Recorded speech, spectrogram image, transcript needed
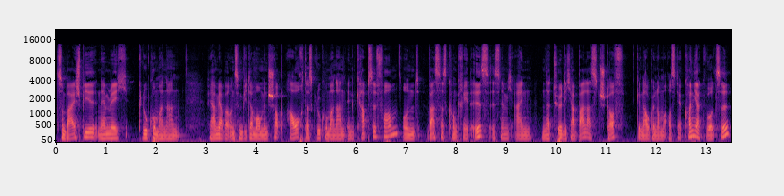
Zum Beispiel nämlich Glucomanan. Wir haben ja bei uns im Vita Moment Shop auch das Glucomanan in Kapselform und was das konkret ist, ist nämlich ein natürlicher Ballaststoff, genau genommen aus der Cognac-Wurzel.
